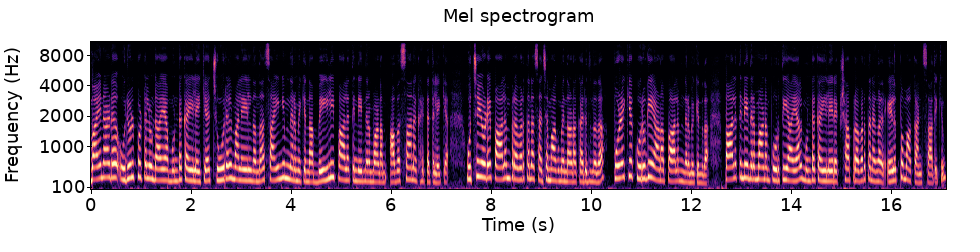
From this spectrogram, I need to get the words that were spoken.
വയനാട് ഉരുൾപൊട്ടലുണ്ടായ മുണ്ടക്കൈയിലേക്ക് ചൂരൽമലയിൽ നിന്ന് സൈന്യം നിർമ്മിക്കുന്ന ബെയിലി പാലത്തിന്റെ നിർമ്മാണം അവസാന ഘട്ടത്തിലേക്ക്. ഉച്ചയോടെ പാലം പ്രവർത്തന സജ്ജമാകുമെന്നാണ് കരുതുന്നത്. പുഴയ്ക്ക് കുറുകെയാണ് പാലം നിർമ്മിക്കുന്നത്. പാലത്തിന്റെ നിർമ്മാണം പൂർത്തിയായാൽ മുണ്ടക്കൈയിലെ രക്ഷാപ്രവർത്തനങ്ങൾ എളുപ്പമാക്കാൻ സാധിക്കും.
